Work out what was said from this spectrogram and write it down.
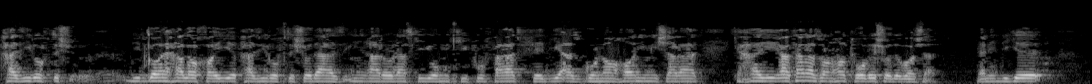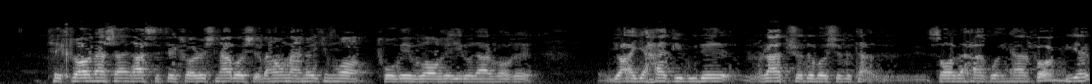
پذیرفته ش... دیدگاه هلاخایی پذیرفته شده از این قرار است که یوم کیپور فقط فدیه از گناهانی می شود که حقیقتا از آنها توبه شده باشد. یعنی دیگه تکرار نشن قصد تکرارش نباشه به همون معنایی که ما توبه واقعی رو در واقع یا اگه حقی بوده رد شده باشه به صاحب حق و این حرفا میگه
